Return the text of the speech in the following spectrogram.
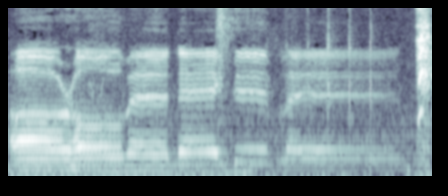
our home and native land.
